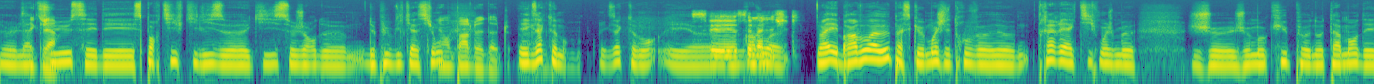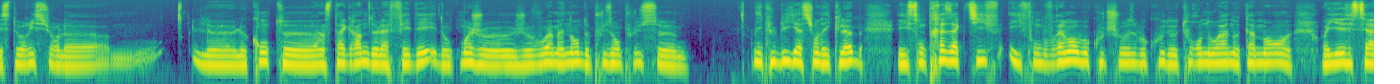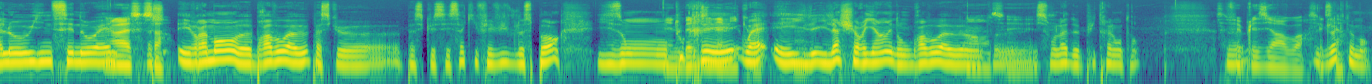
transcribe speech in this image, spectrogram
là-dessus. C'est des sportifs qui lisent, qui lisent ce genre de, de et publications. on parle de Dodge. Exactement, exactement. Et euh, C'est magnifique. Ouais, et bravo à eux parce que moi je les trouve euh, très réactifs. Moi je me, je, je m'occupe notamment des stories sur le, le, le compte euh, Instagram de la Fédé. Et donc moi je, je vois maintenant de plus en plus euh, les publications des clubs et ils sont très actifs et ils font vraiment beaucoup de choses, beaucoup de tournois notamment. euh, Vous voyez, c'est Halloween, c'est Noël. Ouais, c'est ça. Et vraiment, euh, bravo à eux parce que parce que c'est ça qui fait vivre le sport. Ils ont tout créé, ouais, et ils, ils lâchent rien. Et donc bravo à eux. Non, hein. Ils sont là depuis très longtemps. Ça fait Euh, plaisir à voir. clair. Exactement.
